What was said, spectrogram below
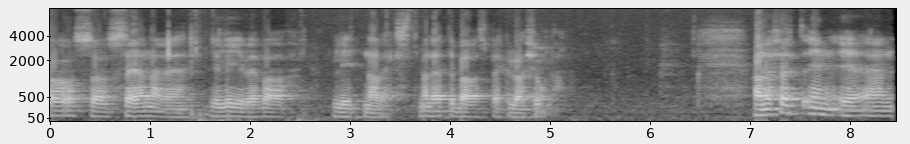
og også senere i livet var liten av vekst. Men dette er bare spekulasjoner. Han er født inn i en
